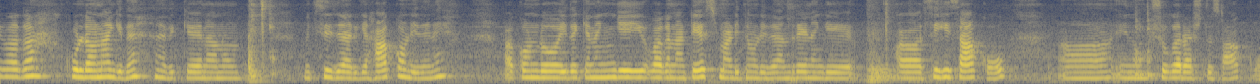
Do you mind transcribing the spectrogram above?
ಇವಾಗ ಕೂಲ್ ಡೌನ್ ಆಗಿದೆ. ಅದಕ್ಕೆ ನಾನು ಮಿಕ್ಸಿ ಜಾರ್ಗೆ ಹಾಕ್ಕೊಂಡಿದ್ದೇನೆ. ಹಾಕ್ಕೊಂಡು ಇದಕ್ಕೆ ನನಗೆ ಇವಾಗ ನಾನು ಟೇಸ್ಟ್ ಮಾಡಿ ನೋಡಿದೆ ಅಂದರೆ ನನಗೆ ಸಿಹಿ ಸಾಕು. ಏನು, ಶುಗರ್ ಅಷ್ಟು ಸಾಕು.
